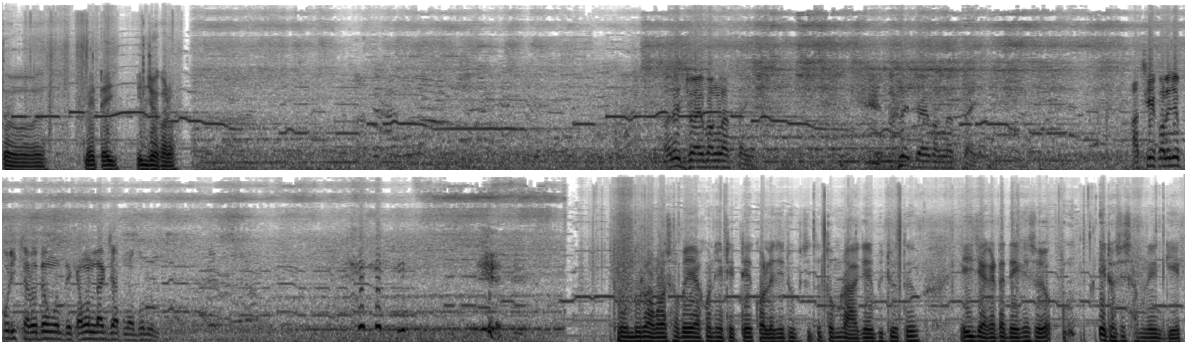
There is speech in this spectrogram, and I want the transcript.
তো এটাই এনজয় করো। আমাদের জয় বাংলার তাই। জয় বাংলার তাই। আজকে কলেজে পরীক্ষা, রোদের মধ্যে। কেমন লাগছে আপনার, বলুন? বন্ধুরা, আমরা সবাই এখন হেঁটে হেঁটে কলেজে ঢুকছি। তো তোমরা আগের ভিডিওতেও এই জায়গাটা দেখেছ। এটা হচ্ছে সামনের গেট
